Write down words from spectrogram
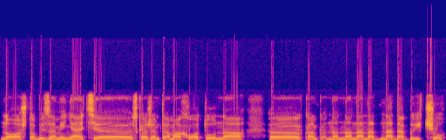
Но чтобы заменять, э, скажем, там охоту на, э, на, на, на, на добычу,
